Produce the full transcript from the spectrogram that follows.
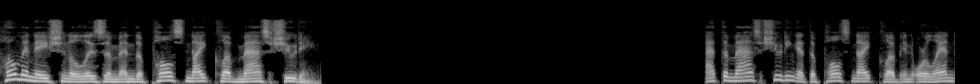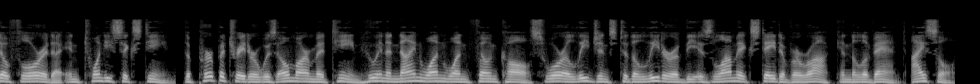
Homonationalism and the Pulse nightclub mass shooting At the mass shooting at the Pulse nightclub in Orlando, Florida in 2016, the perpetrator was Omar Mateen who in a 911 phone call swore allegiance to the leader of the Islamic State of Iraq and the Levant ISIL,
